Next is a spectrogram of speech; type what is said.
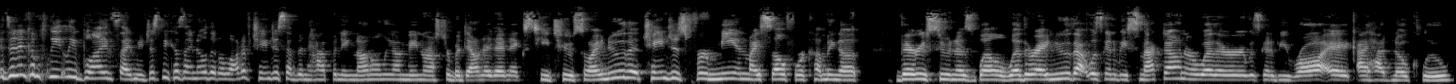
it didn't completely blindside me just because I know that a lot of changes have been happening not only on main roster but down at NXT too. So I knew that changes for me and myself were coming up very soon as well. Whether I knew that was going to be SmackDown or whether it was going to be Raw, I, I had no clue.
